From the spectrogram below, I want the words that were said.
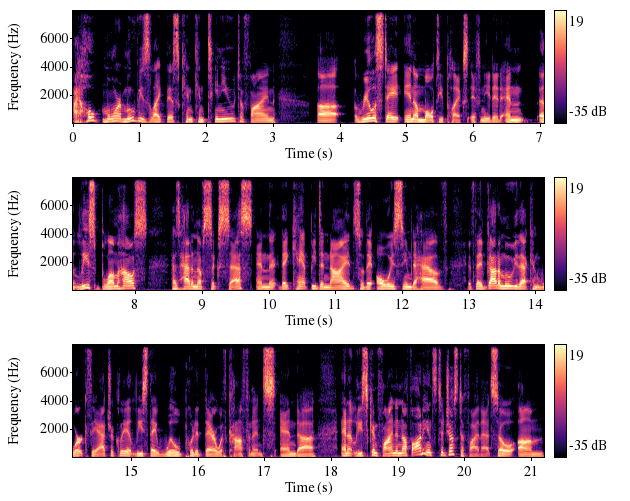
I hope more movies like this can continue to find uh, real estate in a multiplex if needed, and at least Blumhouse has had enough success and they can't be denied. So they always seem to have, if they've got a movie that can work theatrically, at least they will put it there with confidence and uh, and at least can find enough audience to justify that. So um,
